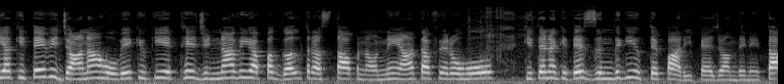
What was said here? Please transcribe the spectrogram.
ਜਾਂ ਕਿਤੇ ਵੀ ਜਾਣਾ ਹੋਵੇ, ਕਿਉਂਕਿ ਇੱਥੇ ਜਿੰਨਾ ਵੀ ਆਪਾਂ ਗਲਤ ਰਸਤਾ ਅਪਣਾਉਂਦੇ ਆ ਤਾਂ ਫਿਰ ਉਹ ਕਿਤੇ ਨਾ ਕਿਤੇ ਜ਼ਿੰਦਗੀ ਉੱਤੇ ਭਾਰੀ ਪੈ ਜਾਂਦੇ ਨੇ। ਤਾਂ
